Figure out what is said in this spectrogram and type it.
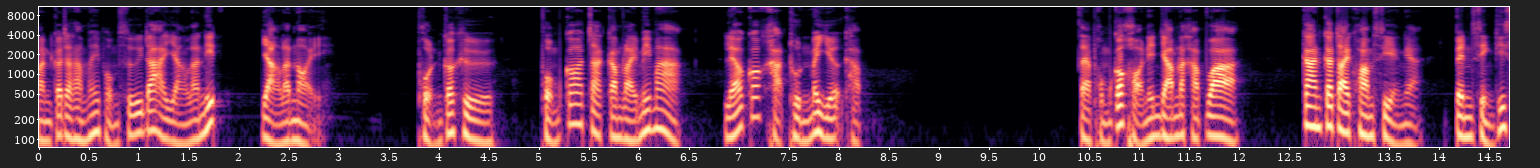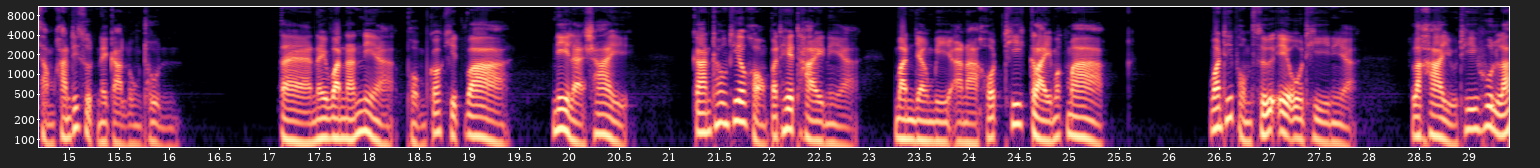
มันก็จะทำให้ผมซื้อได้อย่างละนิด อย่างละหน่อย ผลก็คือ ผมก็จะกำไรไม่มาก แล้วก็ขาดทุนไม่เยอะครับ แต่ผมก็ขอเน้นย้ำนะครับว่า การกระจายความเสี่ยงเนี่ย เป็นสิ่งที่สำคัญที่สุดในการลงทุน แต่ในวันนั้นเนี่ยผมก็คิดว่า นี่แหละใช่ การท่องเที่ยวของประเทศไทยเนี่ย มันยังมีอนาคตที่ไกลมากๆ วันที่ผมซื้อ AOT เนี่ยราคาอยู่ที่หุ้นละ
